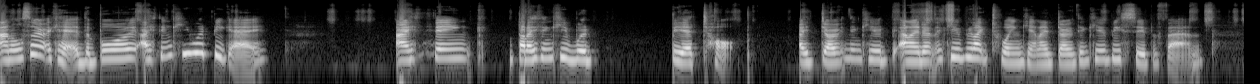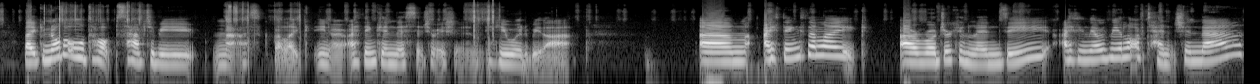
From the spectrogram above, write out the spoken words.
and also, okay, the boy, I think he would be gay. I think, but I think he would be a top. I don't think he would be, and I don't think he would be like twinky, and I don't think he would be super femme. Like, not that all tops have to be masc, but like, you know, I think in this situation, he would be that. Um, I think that like, uh, Roderick and Lindsay, I think there would be a lot of tension there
